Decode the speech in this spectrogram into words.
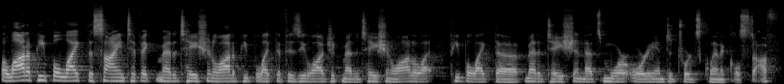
a lot of people like the scientific meditation, a lot of people like the physiologic meditation, a lot of people like the meditation that's more oriented towards clinical stuff.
